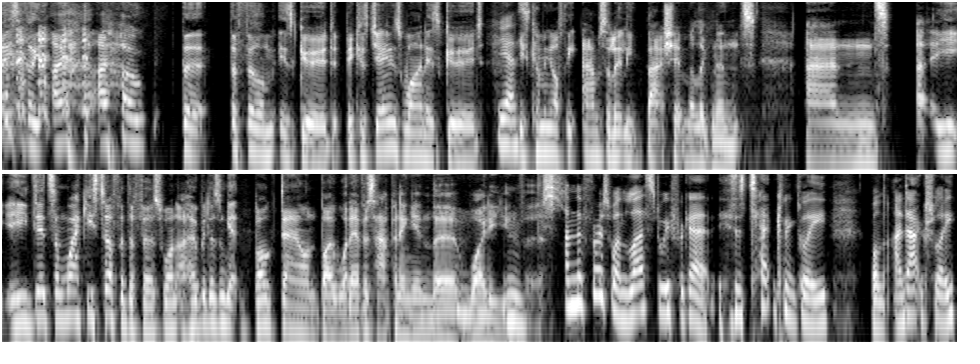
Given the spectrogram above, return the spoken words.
basically, I I hope that the film is good because James Wan is good. Yes. He's coming off the absolutely batshit malignant, and uh, he he did some wacky stuff with the first one. I hope it doesn't get bogged down by whatever's happening in the Mm. wider universe. And the first one, lest we forget, is technically, well, and actually,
